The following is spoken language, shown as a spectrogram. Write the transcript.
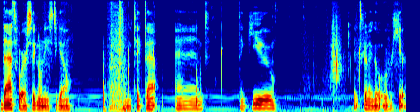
that's where our signal needs to go. Let me take that and thank you. It's gonna go over here.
